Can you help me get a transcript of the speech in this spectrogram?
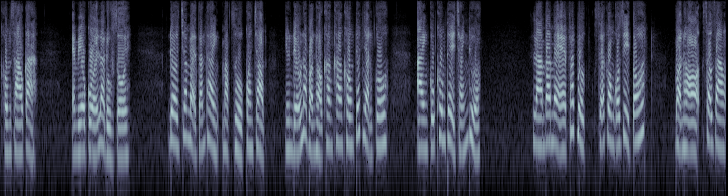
không sao cả. Em yêu cô ấy là đủ rồi. Được cha mẹ tán thành mặc dù quan trọng, nhưng nếu là bọn họ khăng khăng không tiếp nhận cô, anh cũng không thể tránh được. Làm ba mẹ phát bực sẽ không có gì tốt, bọn họ sợ rằng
